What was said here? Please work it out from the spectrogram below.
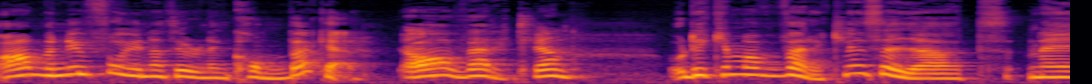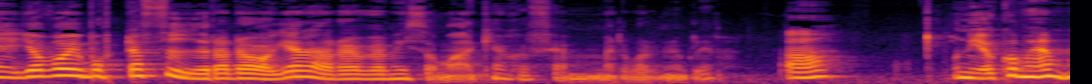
ja men nu får ju naturen en comeback här. Ja, verkligen. Och det kan man verkligen säga att, nej, jag var ju borta fyra dagar här över midsommar, kanske fem eller vad det nu blev. Ja. Och när jag kom hem,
